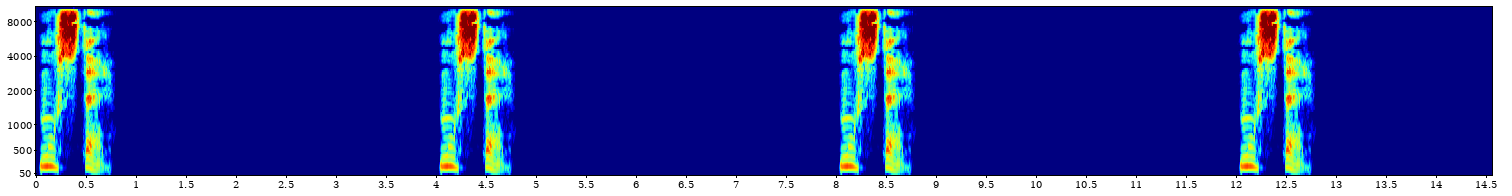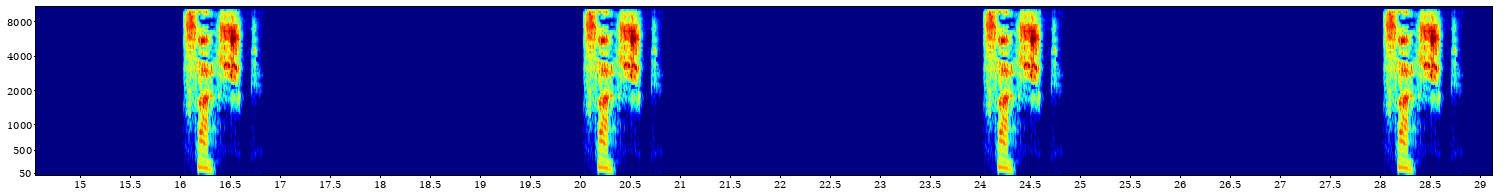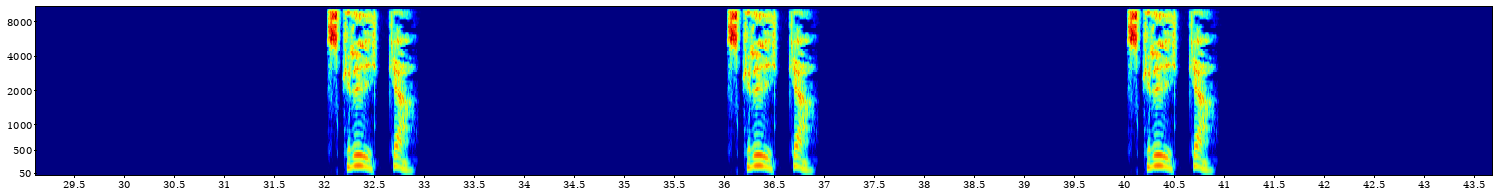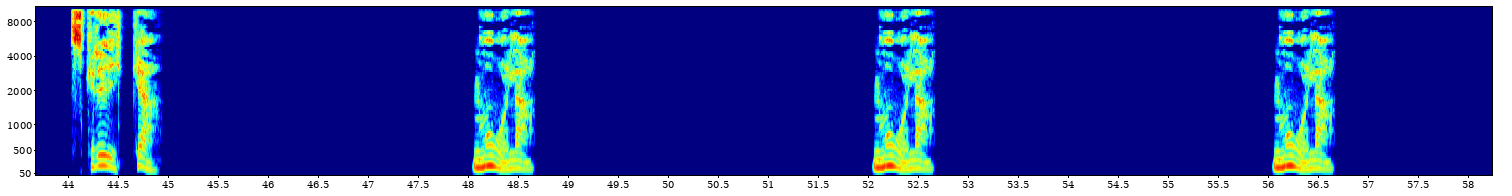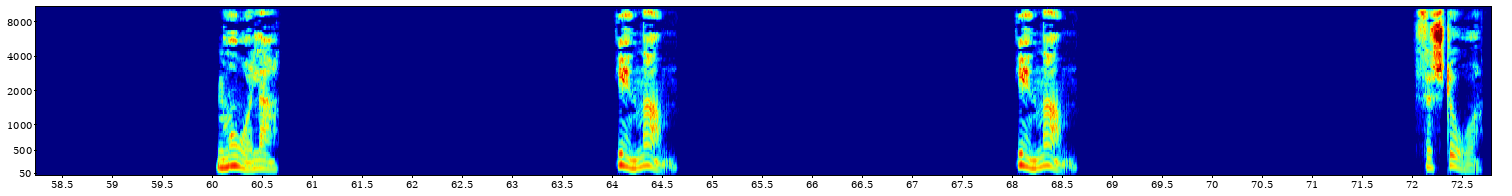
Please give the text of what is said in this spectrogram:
Moster. Moster. Moster. Moster. Färsk. Färsk. Färsk. Färsk. Skrika. Skrika. Skrika. Skrika. Måla måla måla måla. Innan. Innan. Förstå.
